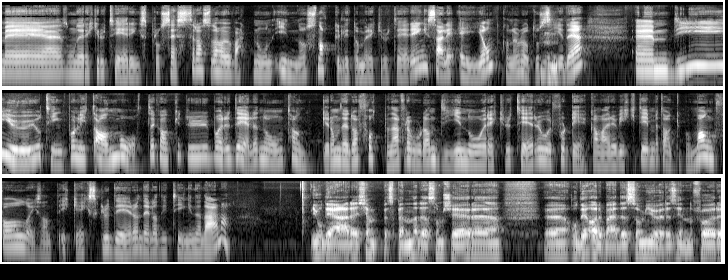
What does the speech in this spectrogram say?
med sånne rekrutteringsprosesser. Altså det har jo vært noen inne og snakket litt om rekruttering. Særlig Aon, kan du jo lov til å si mm. det. Um, de gjør jo ting på en litt annen måte. Kan ikke du bare dele noen tanker om det du har fått med deg fra hvordan de nå rekrutterer, og hvorfor det kan være viktig med tanke på mangfold, og ikke, ikke ekskludere en del av de tingene der, da? Jo, det er kjempespennende det som skjer. Eh, og det arbeidet som gjøres innenfor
